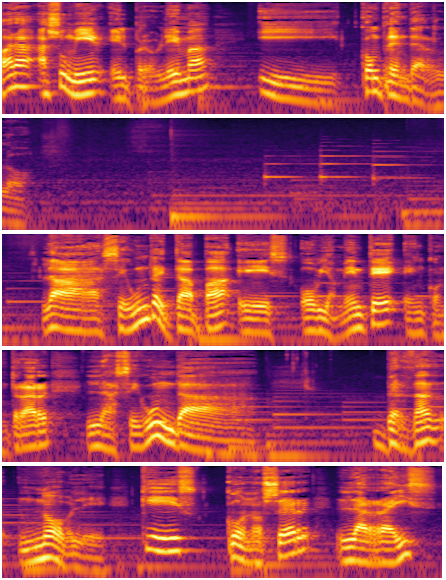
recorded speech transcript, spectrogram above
para asumir el problema y comprenderlo. La segunda etapa es obviamente encontrar la segunda verdad noble, que es conocer la raíz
